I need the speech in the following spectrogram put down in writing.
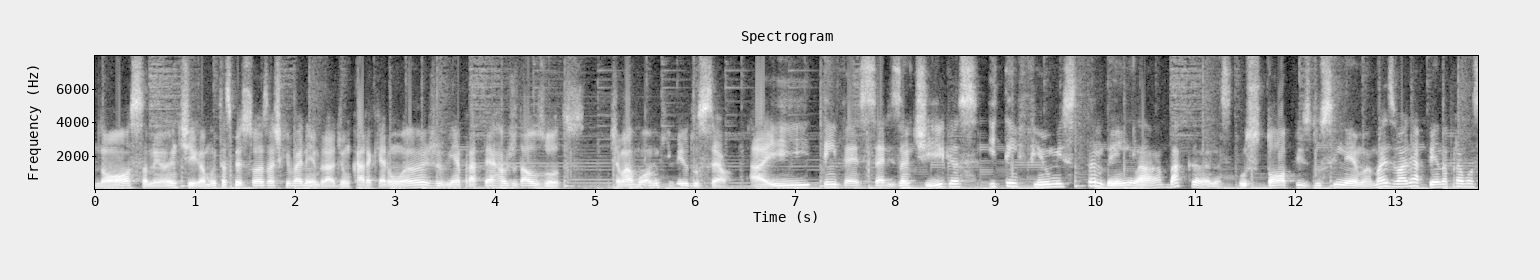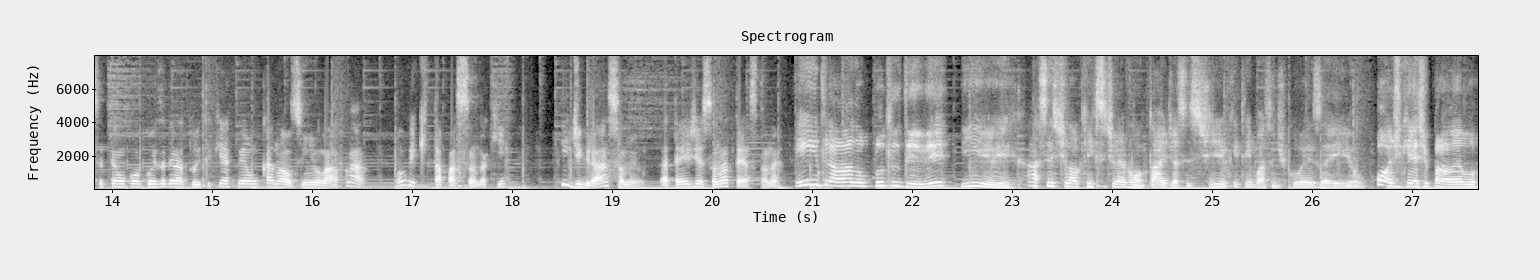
Nossa, meu, antiga. Muitas pessoas acho que vai lembrar de um cara que era um anjo, vinha pra Terra ajudar os outros. Chamava O Homem que Veio do Céu. Aí tem séries antigas e tem filmes também lá bacanas. Os tops do cinema. Mas vale a pena para você ter alguma coisa gratuita e quer ter um canalzinho lá. Falar, ah, Vamos ver o que tá passando aqui. E de graça, meu. Até injeção na testa, né? Entra lá no Pluto TV e assiste lá o que, que você tiver vontade de assistir, que tem bastante coisa aí. O podcast paralelo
